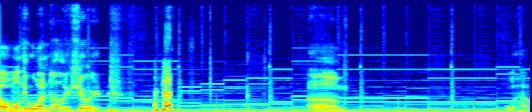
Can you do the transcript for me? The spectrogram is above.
Oh, I'm only one dollar short. um. Wow.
